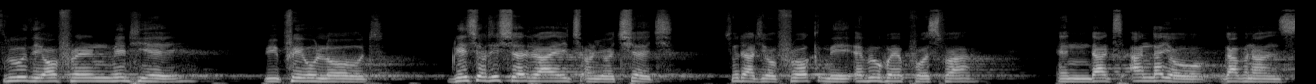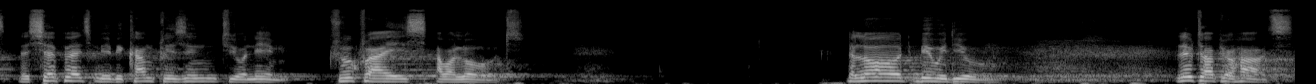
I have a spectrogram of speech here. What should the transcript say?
Through the offering made here, we pray, O Lord, graciously shed light on your church, so that your flock may everywhere prosper, and that under your governance the shepherds may become pleasing to your name, through Christ our Lord. The Lord be with you. Lift up your hearts.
